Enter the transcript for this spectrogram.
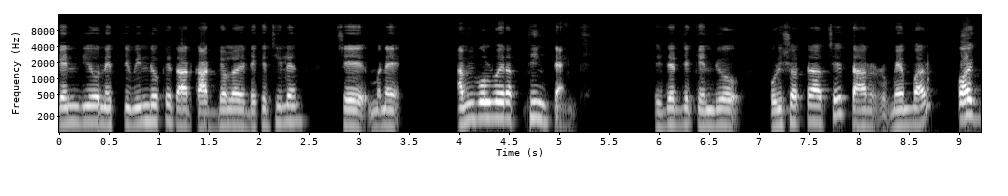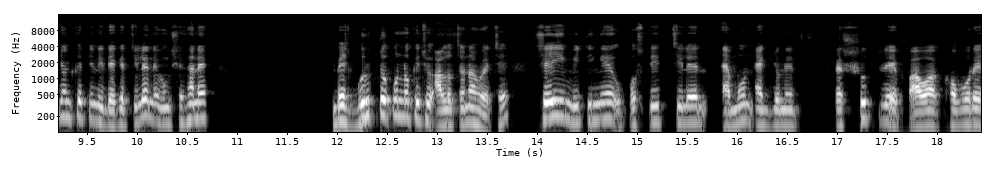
কেন্দ্রীয় নেতৃবৃন্দকে তার কার্যালয়ে ডেকেছিলেন। সে মানে আমি বলব এরা থিঙ্ক ট্যাঙ্ক এদের যে কেন্দ্রীয় পরিষদটা আছে, তার মেম্বার কয়েকজনকে তিনি ডেকেছিলেন এবং সেখানে বেশ গুরুত্বপূর্ণ কিছু আলোচনা হয়েছে। সেই মিটিং এ উপস্থিত ছিলেন এমন একজনের একটা সূত্রে পাওয়া খবরে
